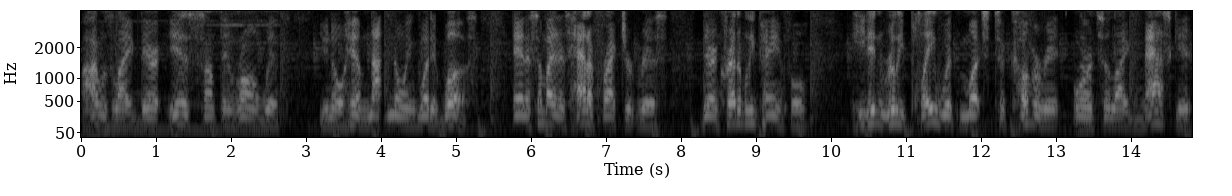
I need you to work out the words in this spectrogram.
I was like, there is something wrong with, you know, him not knowing what it was. And as somebody that's had a fractured wrist, they're incredibly painful. He didn't really play with much to cover it or No. to like mask it.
